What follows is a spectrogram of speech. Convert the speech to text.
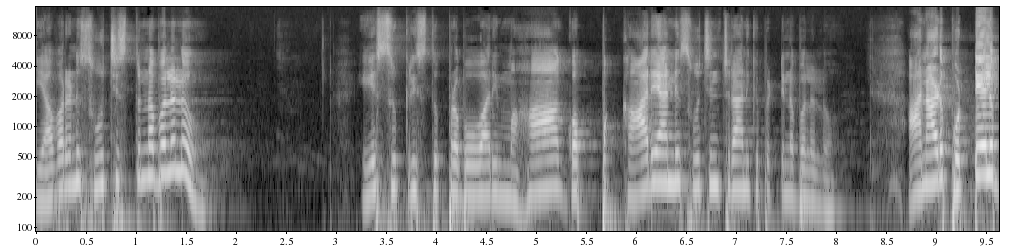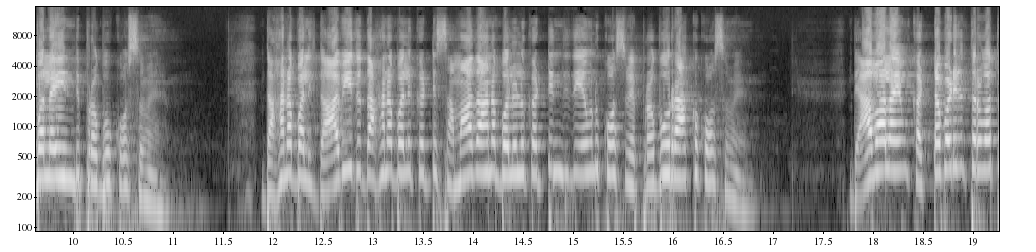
ఎవరిని సూచిస్తున్న బలులు? యేసుక్రీస్తు ప్రభువారి మహా గొప్ప కార్యాన్ని సూచించడానికి పెట్టిన బలులు. ఆనాడు పొట్టేలు బలైంది ప్రభు కోసమే. దహన బలి దావీదు దహన బలి కట్టి సమాధాన బలులు కట్టింది దేవుని కోసమే ప్రభు రాక కోసమే. దేవాలయం కట్టబడిన తర్వాత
